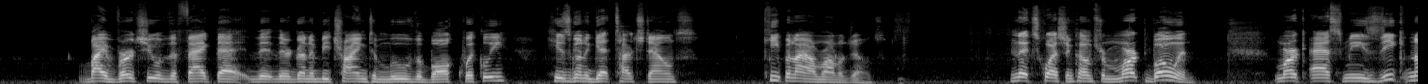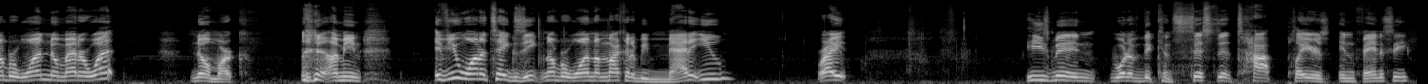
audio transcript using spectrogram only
by virtue of the fact that they're going to be trying to move the ball quickly, he's going to get touchdowns. Keep an eye on Ronald Jones. Next question comes from Mark Bowen. Mark asked me, Zeke number one no matter what? No, Mark. I mean, if you want to take Zeke number one, I'm not going to be mad at you, right? He's been one of the consistent top players in fantasy.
